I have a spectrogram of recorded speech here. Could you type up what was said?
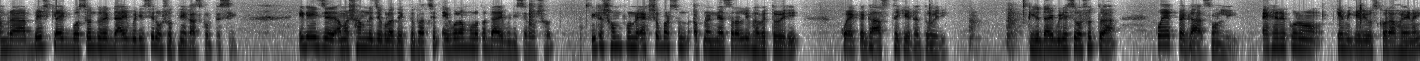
আমরা বেশ কয়েক বছর ধরে ডায়াবেটিসের ওষুধ নিয়ে কাজ করতেছি। এটা এই যে আমার সামনে যেগুলো দেখতে পাচ্ছেন, এগুলো মূলত ডায়াবেটিসের ওষুধ। এটা সম্পূর্ণ একশো পার্সেন্ট আপনার ন্যাচারালি ভাবে তৈরি, কয়েকটা গাছ থেকে এটা তৈরি। এই যে ডায়াবেটিসের ওষুধটা কয়েকটা গাছ অনলি এখানে কোনো কেমিক্যাল ইউজ করা হয় নাই।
